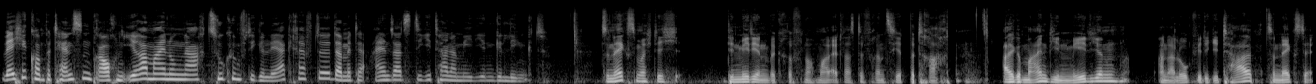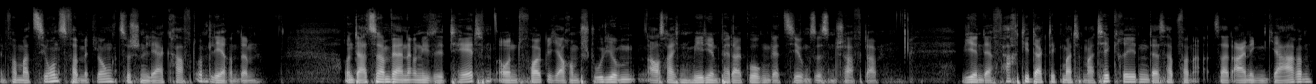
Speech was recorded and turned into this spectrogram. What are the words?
Welche Kompetenzen brauchen Ihrer Meinung nach zukünftige Lehrkräfte, damit der Einsatz digitaler Medien gelingt? Zunächst möchte ich den Medienbegriff nochmal etwas differenziert betrachten. Allgemein dienen Medien, analog wie digital, zunächst der Informationsvermittlung zwischen Lehrkraft und Lehrendem. Und dazu haben wir an der Universität und folglich auch im Studium ausreichend Medienpädagogen und Erziehungswissenschaftler. Wir in der Fachdidaktik Mathematik reden deshalb von, seit einigen Jahren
